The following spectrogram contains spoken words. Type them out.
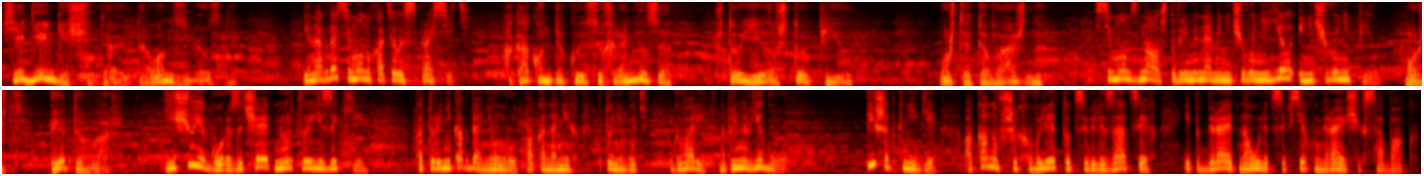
Все деньги считают, а он звезды. Иногда Симону хотелось спросить, А как он такой сохранился, что ел, что пил? Может, это важно? Симон знал, что временами ничего не ел и ничего не пил. Может, это важно? Еще Егор изучает мертвые языки, которые никогда не умрут, пока на них кто-нибудь говорит. Например, Егор. Пишет книги о канувших в лету цивилизациях и подбирает на улице всех умирающих собак.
